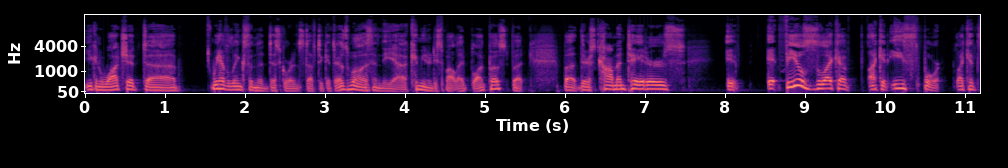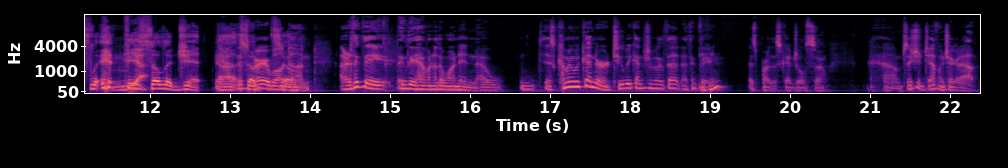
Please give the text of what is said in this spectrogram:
you can watch it. Uh, we have links in the Discord and stuff to get there, as well as in the uh, community spotlight blog post. But but there's commentators. It it feels like a like an e-sport. Like it's it feels Yeah. so legit. Yeah, Uh, it's so- very well so- done. I think they I think they have another one in uh, this coming weekend or two weekends or something like that. I think they Mm-hmm. that's part of the schedule. So um, so you should definitely check it out.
